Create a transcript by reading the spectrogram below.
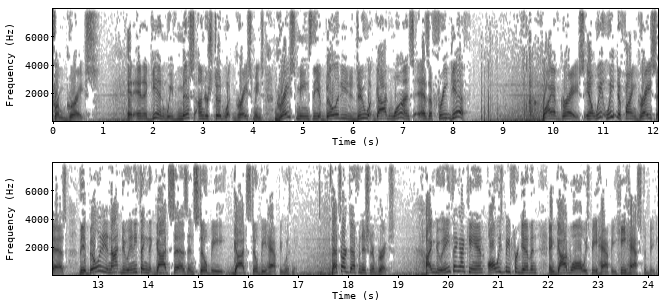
from grace. And, and, again, we've misunderstood what grace means. Grace means the ability to do what God wants as a free gift. Why have grace? You know, we, we define grace as the ability to not do anything that God says and still be God still be happy with me. That's our definition of grace. I can do anything I can, always be forgiven, and God will always be happy. He has to be.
